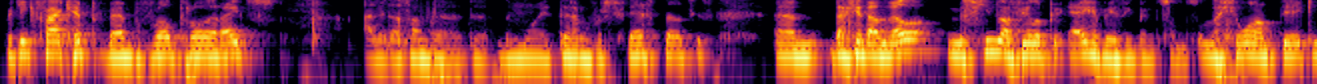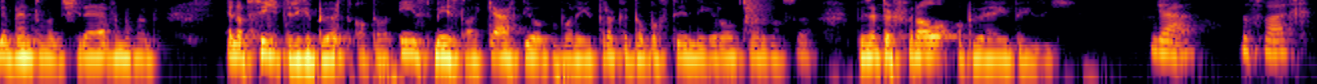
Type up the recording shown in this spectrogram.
Wat ik vaak heb bij bijvoorbeeld roller rides, allee, dat is dan de, de, de mooie term voor schrijfspelletjes, ehm, dat je dan wel misschien wel veel op je eigen bezig bent soms. Omdat je gewoon aan het tekenen bent of aan het schrijven. Of aan het- En op zich, er gebeurt altijd wel eens, meestal kaart die open worden getrokken, dobbelstenen die gerold worden of zo. We zijn toch vooral op je eigen bezig. Ja, dat is waar.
